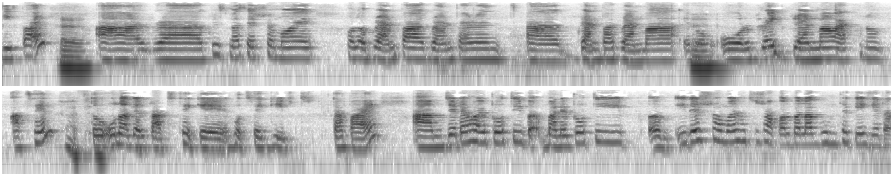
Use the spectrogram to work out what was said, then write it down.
গিফট পায় হ্যাঁ। আর ক্রিসমাসের সময় হলো grandpa grand parent grandpa grandma এবং হ্যাঁ। ওর গ্রেট গ্র্যান্ডমা এখনও আছেন আচ্ছা। তো ওনাদের কাছ থেকে হচ্ছে গিফটটা পায় যেটা হয় প্রতি মানে প্রতি ঈদের সময় হচ্ছে সকালবেলা ঘুম থেকে যেটা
